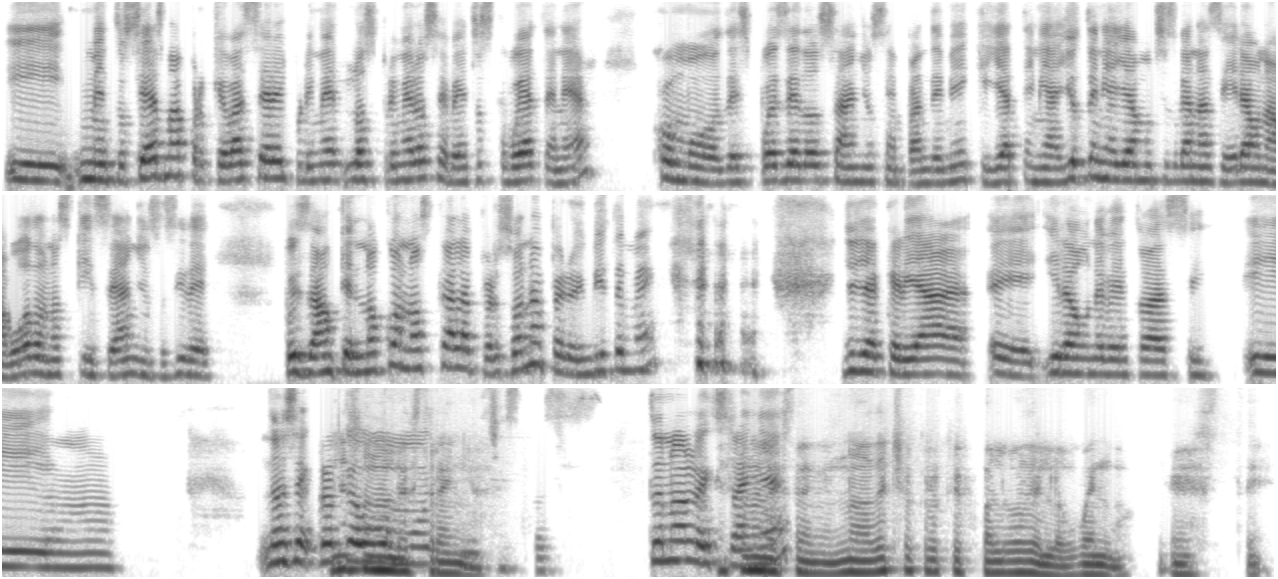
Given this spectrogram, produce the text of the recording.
y me entusiasma porque va a ser el primer, los primeros eventos que voy a tener, como después de dos años en pandemia y que ya tenía, yo tenía ya muchas ganas de ir a una boda, unos 15 años, así de, pues aunque no conozca a la persona, pero invíteme, yo ya quería eh, ir a un evento así. Y mm, no sé, creo que hubo no muchas cosas. ¿Tú no lo extrañas? No, no, de hecho creo que fue algo de lo bueno, este,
